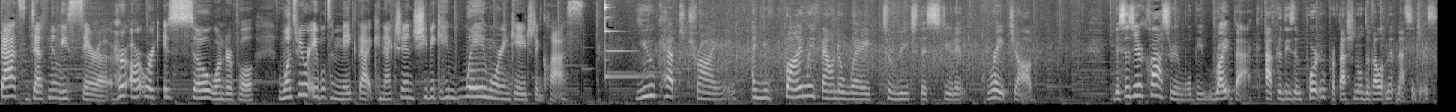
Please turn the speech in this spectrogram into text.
That's definitely Sarah. Her artwork is so wonderful. Once we were able to make that connection, she became way more engaged in class. You kept trying, and you finally found a way to reach this student. Great job. This is your classroom. We'll be right back after these important professional development messages.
